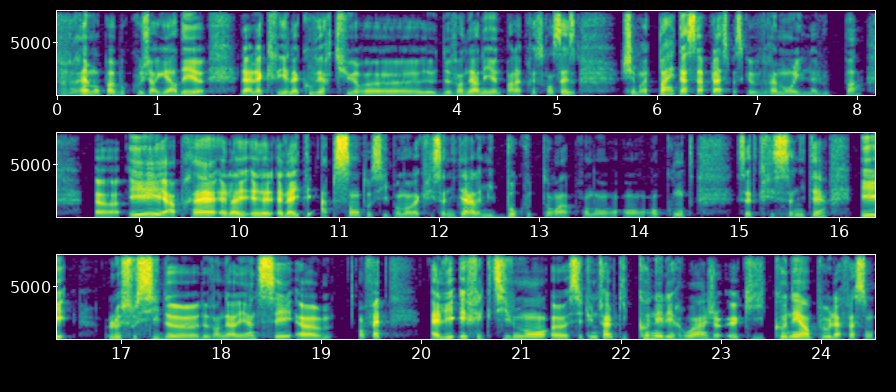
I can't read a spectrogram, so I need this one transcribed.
vraiment pas beaucoup. J'ai regardé euh, la, couverture euh, de Van der Leyen par la presse française. J'aimerais pas être à sa place parce que vraiment il la loupe pas. et après, elle a, été absente aussi pendant la crise sanitaire. Elle a mis beaucoup de temps à prendre en, compte cette crise sanitaire. Et le souci de Van der Leyen, c'est en fait, elle est effectivement, euh, c'est une femme qui connaît les rouages, euh, qui connaît un peu la façon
